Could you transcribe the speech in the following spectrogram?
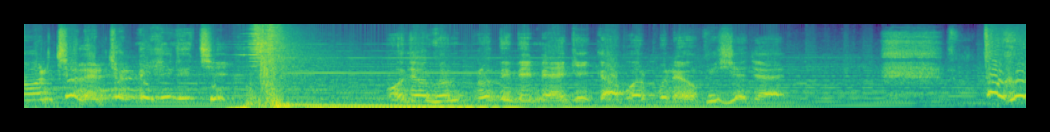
আমার ছেলের জন্য কিনেছি ও যখন প্রতিদিন একই কাপড় পরে অফিসে যায়, তখন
